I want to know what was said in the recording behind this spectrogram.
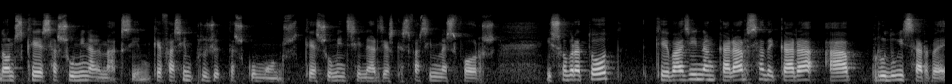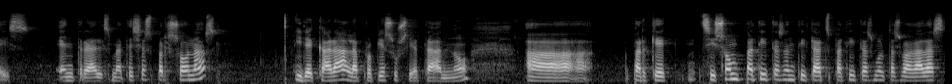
Doncs que s'assumin al màxim, que facin projectes comuns, que assumin sinergies, que es facin més forts i sobretot que vagin a encarar-se de cara a produir serveis entre les mateixes persones i de cara a la pròpia societat. No? Uh, perquè si són petites entitats, petites, moltes vegades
